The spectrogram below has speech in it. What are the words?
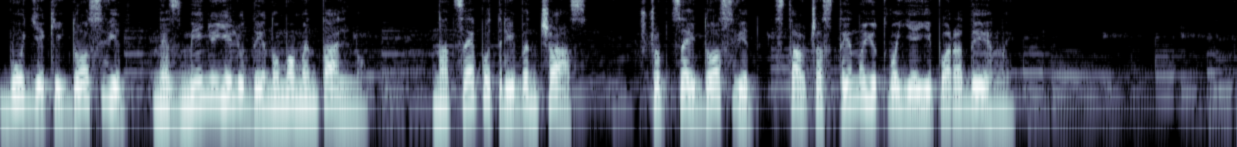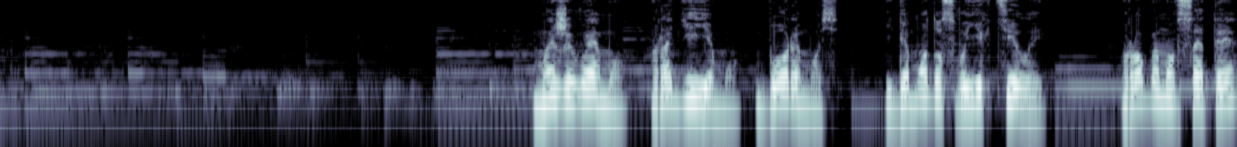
Будь-який досвід не змінює людину моментально. На це потрібен час, щоб цей досвід став частиною твоєї парадигми. Ми живемо, радіємо, боремось, йдемо до своїх цілей, робимо все те,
